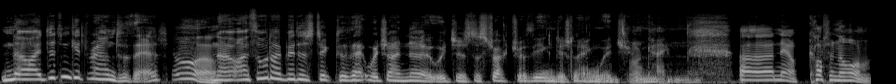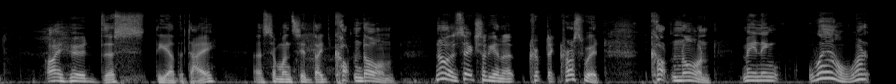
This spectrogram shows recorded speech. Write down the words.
No, I didn't get round to that. Oh. No, I thought I'd better stick to that which I know, which is the structure of the English language. Okay. Uh, now, cotton on. I heard this the other day. Uh, someone said they'd cottoned on. No, it's actually in a cryptic crossword. Cotton on, meaning, well, what?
